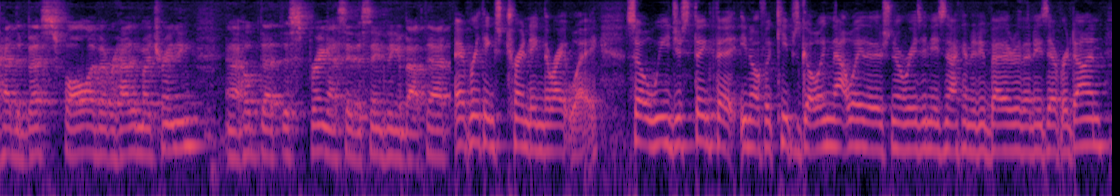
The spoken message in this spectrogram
I had the best fall I've ever had in my training, and I hope that this spring I say the same thing about that. Everything's trending the right way. So we just think that, you know, if it keeps going that way, there's no reason he's not going to do better than he's ever done.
